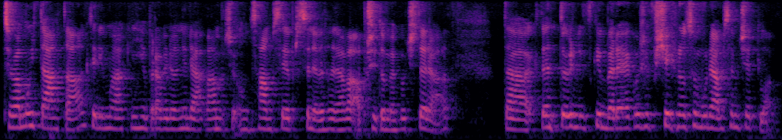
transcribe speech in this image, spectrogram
Třeba můj táta, který mu já knihy pravidelně dávám, protože on sám si je prostě nevyhledává a přitom jako čte rád, tak ten to vždycky bere jako, že všechno, co mu dám, jsem četla.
